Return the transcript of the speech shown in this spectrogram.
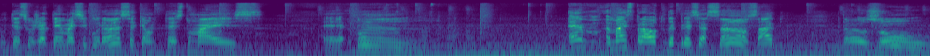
um texto que eu já tenho mais segurança, que é um texto mais. É, de um. É, é mais pra autodepreciação, sabe? Então eu usou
